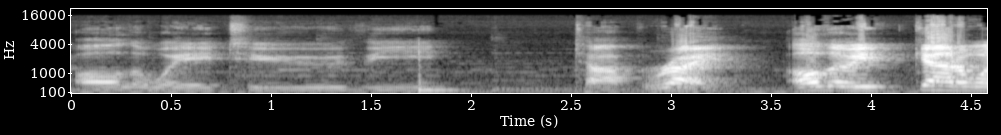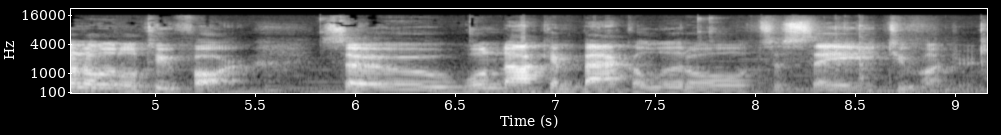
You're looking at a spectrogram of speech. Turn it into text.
all the way to the top right. Although he kinda went a little too far. So we'll knock him back a little to say 200.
